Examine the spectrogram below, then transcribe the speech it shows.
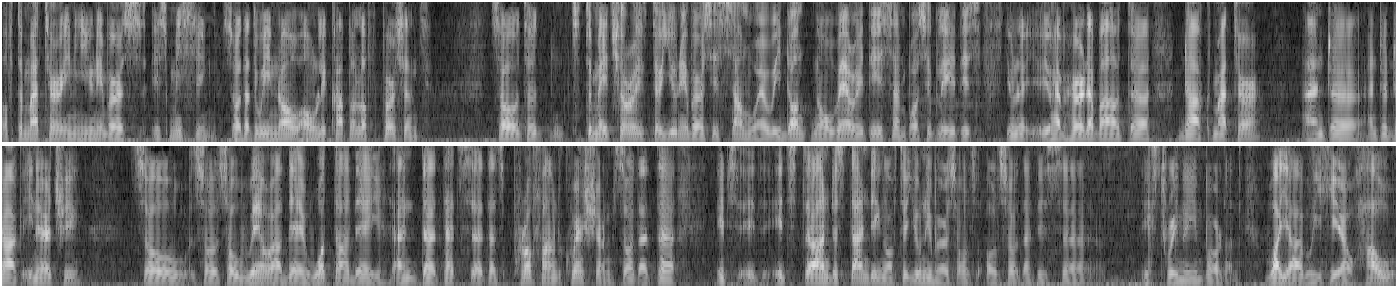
of the matter in universe is missing, so that we know only a couple of percent so to, the majority of the universe is somewhere. We don't know where it is, and possibly it is. You know, you have heard about uh, dark matter and uh, and the dark energy. So so so where are they? What are they? And uh, that's that's profound question. So that uh, it's it, it's the understanding of the universe also, also that is uh, extremely important. Why are we here? How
